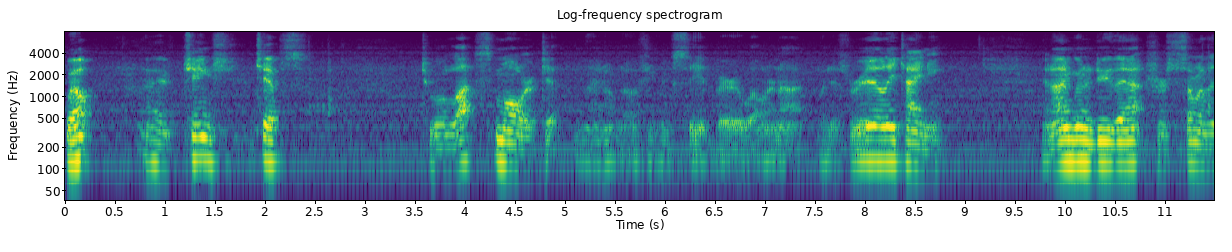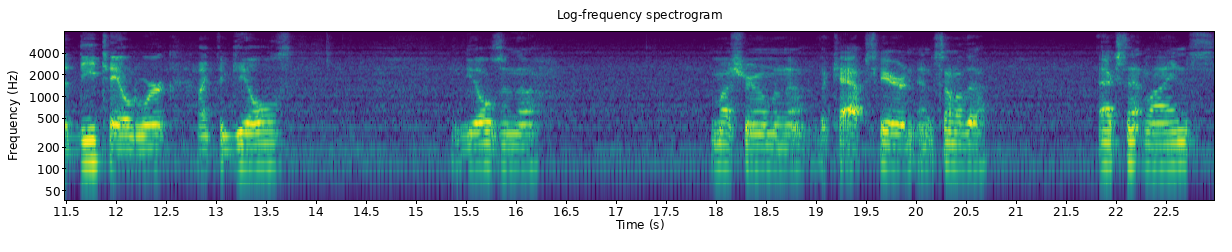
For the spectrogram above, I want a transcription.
Well, I've changed tips to a lot smaller tip. I don't know if you can see it very well or not, but it's really tiny. And I'm going to do that for some of the detailed work, like the gills, the gills and the mushroom and the, the caps here and, and some of the accent lines.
